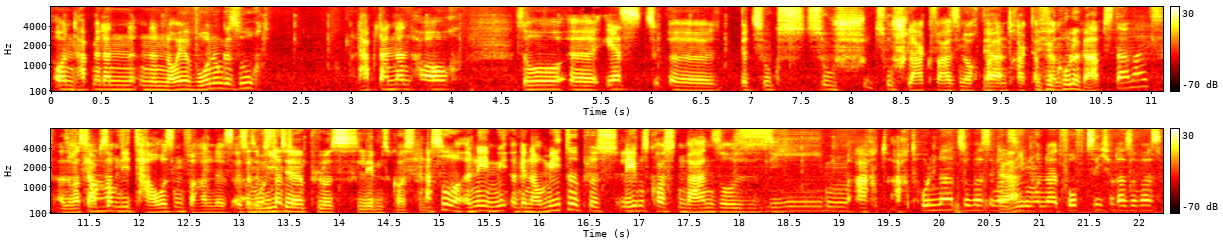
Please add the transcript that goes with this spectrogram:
und habe mir dann eine neue Wohnung gesucht und habe dann dann auch so äh, Erstbezugszuschlag quasi noch beantragt. Wie Hab viel dann- Kohle gab es damals? Also was ich glaube, so um die 1000 waren das. also, musst Miete dazu- plus Lebenskosten. Ach so, äh, nee, genau, Miete plus Lebenskosten waren so 7, 8, 800, sowas in der Ja. 750 oder sowas.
